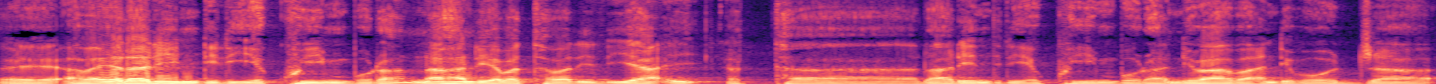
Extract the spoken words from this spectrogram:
Eh, aba yararindiriye kwimbura n'ahandi yaba atararindiriye kwimbura niba abandi boja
